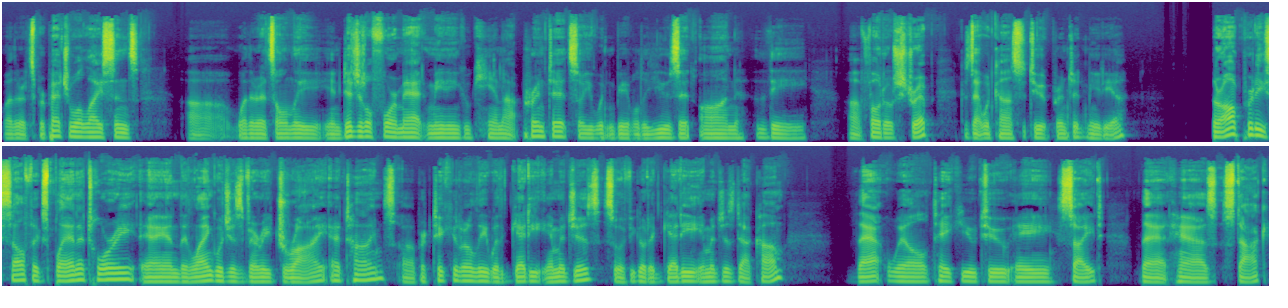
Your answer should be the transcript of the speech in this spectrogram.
whether it's perpetual license, uh, whether it's only in digital format, meaning you cannot print it, so you wouldn't be able to use it on the uh, photo strip, because that would constitute printed media. They're all pretty self explanatory, and the language is very dry at times, uh, particularly with Getty Images. So if you go to gettyimages.com, that will take you to a site that has stock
